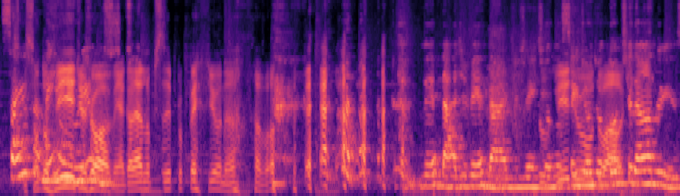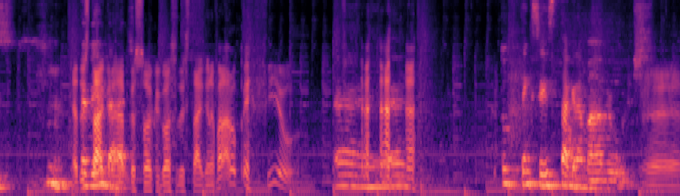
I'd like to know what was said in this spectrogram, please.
Saiu também do vídeo, jovem. A galera não precisa ir pro perfil, não, tá bom? verdade, verdade, gente. Do eu não sei de onde eu tô áudio. tirando isso. É do é Instagram, verdade. a pessoa que gosta do Instagram. Fala ah, no perfil. É, é. Tudo tem que ser Instagramável hoje. É.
